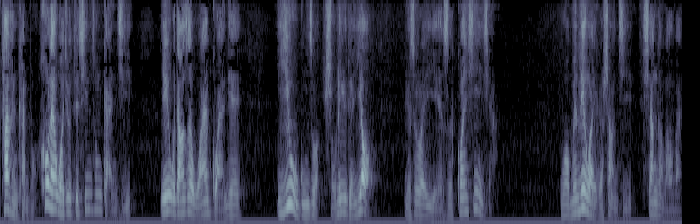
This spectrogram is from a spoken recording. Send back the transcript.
他很看重。后来我就对心存感激，因为我当时我还管点医务工作，手里有点药，有时候也是关心一下。我们另外一个上级，香港老板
